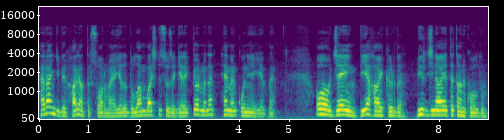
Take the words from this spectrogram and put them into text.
herhangi bir hal hatır sormaya ya da dolambaçlı söze gerek görmeden hemen konuya girdi. "O Jane" diye haykırdı. "Bir cinayete tanık oldum.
